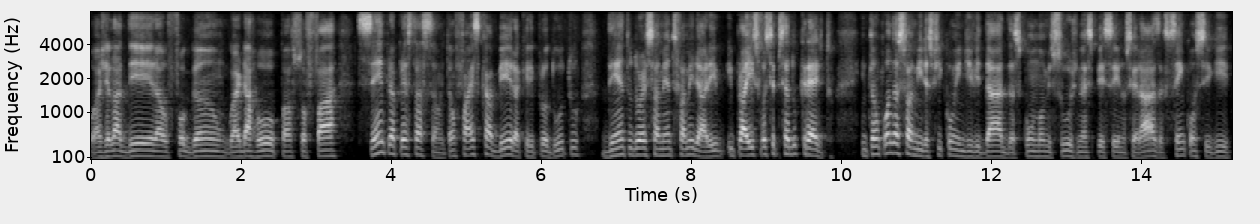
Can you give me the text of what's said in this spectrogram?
a geladeira, o fogão, guarda-roupa, sofá, sempre a prestação. Então faz caber aquele produto dentro do orçamento familiar. E, e para isso você precisa do crédito. Então, quando as famílias ficam endividadas com o nome sujo no SPC e no Serasa, sem conseguir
